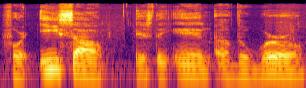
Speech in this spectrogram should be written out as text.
For Esau is the end of the world,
